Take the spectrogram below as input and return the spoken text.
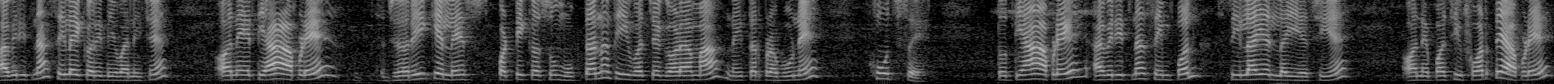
આવી રીતના સિલાઈ કરી દેવાની છે. અને ત્યાં આપણે જરી કે લેસ પટ્ટી કશું મૂકતા નથી, વચ્ચે ગળામાં, નહીંતર પ્રભુને ખૂંચશે. તો ત્યાં આપણે આવી રીતના સિમ્પલ સિલાઈ જ લઈએ છીએ અને પછી ફરતે આપણે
